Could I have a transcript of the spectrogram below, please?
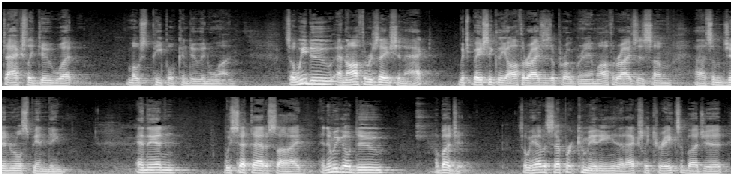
to actually do what most people can do in one. So we do an authorization act, which basically authorizes a program, authorizes some, uh, some general spending, and then we set that aside, and then we go do a budget. So we have a separate committee that actually creates a budget,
